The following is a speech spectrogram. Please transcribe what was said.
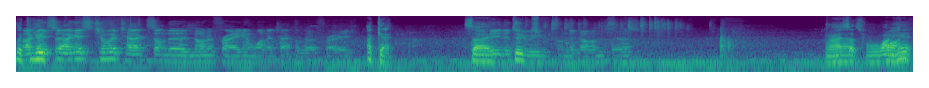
Like Okay, you. so I guess two attacks on the non afraid and one attack on the afraid. Okay. So So do the do two on the non first. All right, Uh, so that's one, one. hit.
